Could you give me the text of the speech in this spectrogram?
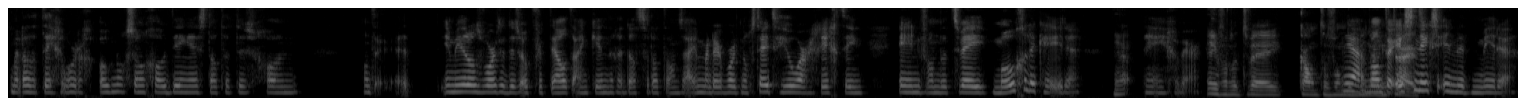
maar dat het tegenwoordig ook nog zo'n groot ding is dat het dus gewoon... Want het, inmiddels wordt het dus ook verteld aan kinderen dat ze dat dan zijn. Maar er wordt nog steeds heel erg richting een van de twee mogelijkheden Ja. heen gewerkt. een van de twee kanten van de Ja, want er is niks in het midden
